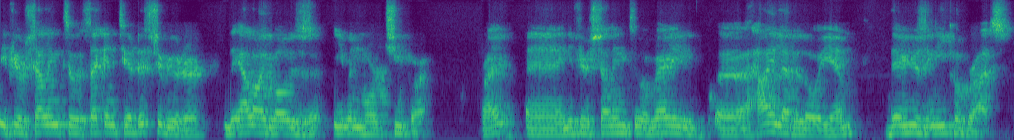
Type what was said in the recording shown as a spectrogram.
if you're selling to a second tier distributor, the alloy goes even more cheaper, right? And if you're selling to a very uh, high level OEM, they're using EcoBrass.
